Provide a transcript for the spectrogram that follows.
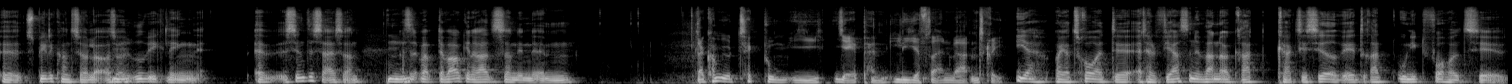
øh, spillekonsoller og så mm. udviklingen af synthesizeren. Mm. Altså, der var, der var jo generelt sådan en... Øh, der kom jo et tech-boom i Japan lige efter 2. verdenskrig. Ja, og jeg tror, at, øh, at 70'erne var nok ret karakteriseret ved et ret unikt forhold til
